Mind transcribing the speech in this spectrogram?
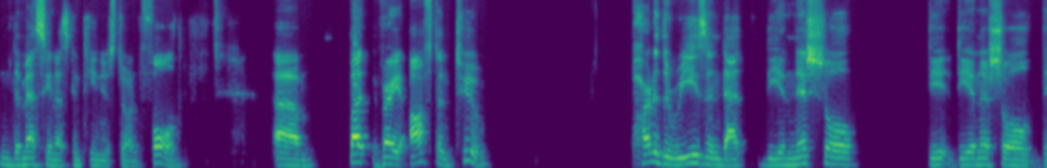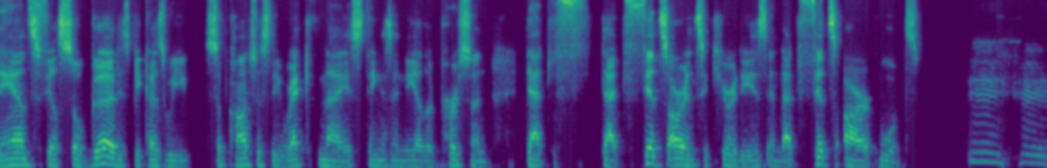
the messiness continues to unfold. Um, but very often too part of the reason that the initial the, the initial dance feels so good is because we subconsciously recognize things in the other person that that fits our insecurities and that fits our wounds Mm-hmm.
